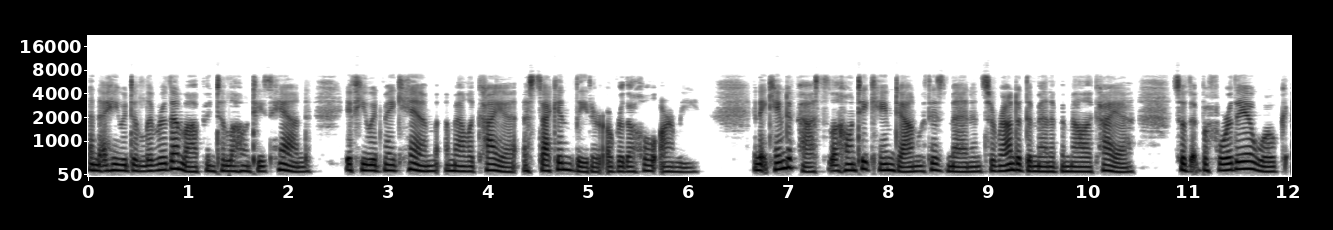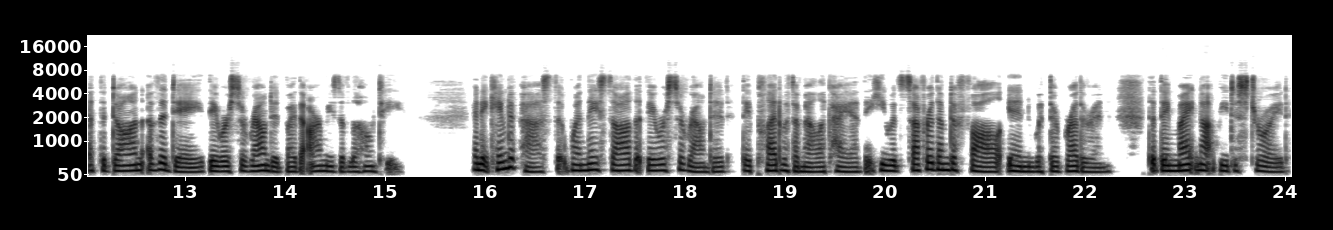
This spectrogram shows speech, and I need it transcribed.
and that he would deliver them up into Lehonti's hand, if he would make him, Amalickiah, a second leader over the whole army. And it came to pass that Lehonti came down with his men and surrounded the men of Amalickiah, so that before they awoke at the dawn of the day they were surrounded by the armies of Lehonti. And it came to pass that when they saw that they were surrounded, they pled with Amalickiah that he would suffer them to fall in with their brethren, that they might not be destroyed.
